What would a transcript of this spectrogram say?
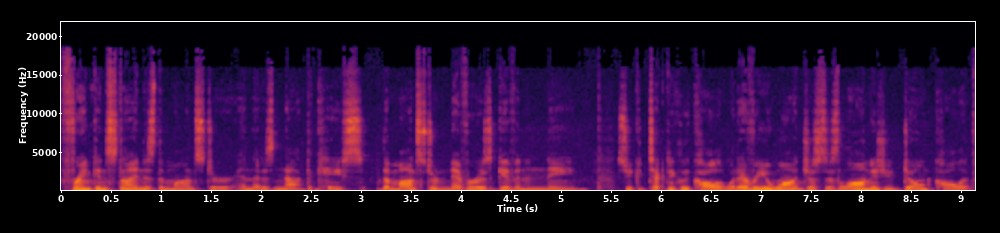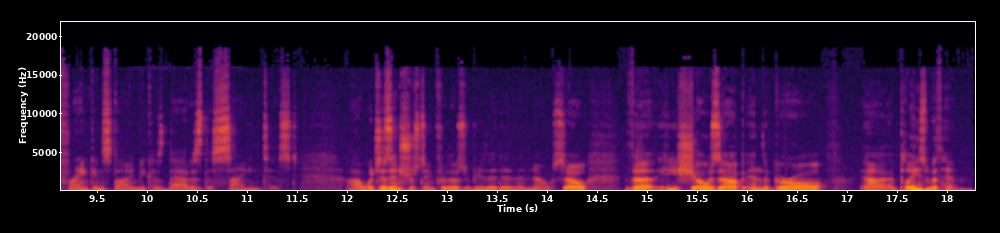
frankenstein is the monster and that is not the case the monster never is given a name so you could technically call it whatever you want just as long as you don't call it frankenstein because that is the scientist uh, which is interesting for those of you that didn't know so the he shows up and the girl uh, plays with him,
